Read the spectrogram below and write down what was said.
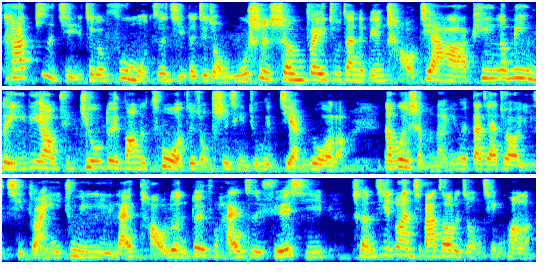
他自己这个父母自己的这种无事生非，就在那边吵架啊，拼了命的一定要去揪对方的错，这种事情就会减弱了。那为什么呢？因为大家就要一起转移注意力来讨论对付孩子学习成绩乱七八糟的这种情况了。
